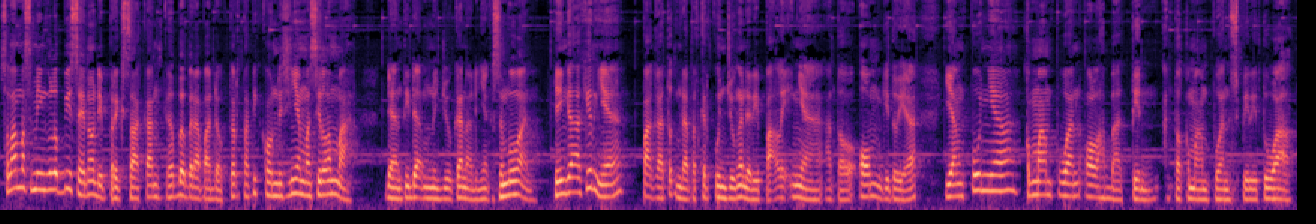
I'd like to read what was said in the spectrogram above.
Selama seminggu lebih Seno diperiksakan ke beberapa dokter tapi kondisinya masih lemah dan tidak menunjukkan adanya kesembuhan. Hingga akhirnya Pak Gatot mendapatkan kunjungan dari Pak Leknya atau Om gitu ya yang punya kemampuan olah batin atau kemampuan spiritual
